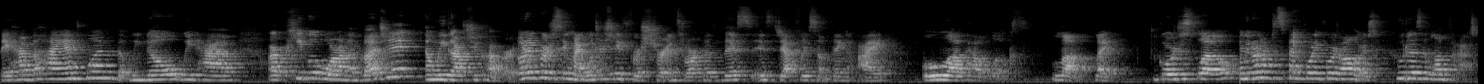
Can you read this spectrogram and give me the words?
They have the high-end one, but we know we have our people who are on a budget and we got you covered. I'm gonna be purchasing my winter shade for sure in store because this is definitely something I love how it looks. Love, like gorgeous glow. And we don't have to spend $44. Who doesn't love that?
